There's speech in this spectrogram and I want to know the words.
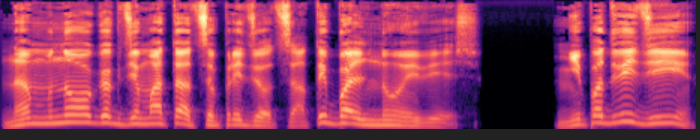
Нам много где мотаться придется, а ты больной весь. Не подведи!»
